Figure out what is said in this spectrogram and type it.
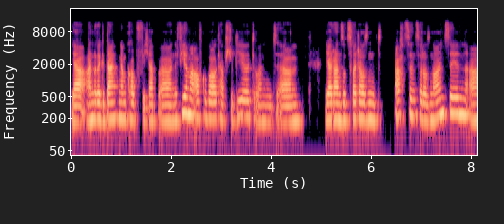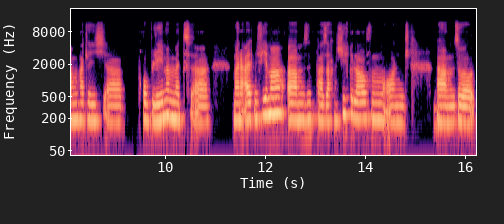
ja andere Gedanken im Kopf. Ich habe äh, eine Firma aufgebaut, habe studiert und ähm, ja, dann so 2018, 2019 ähm, hatte ich äh, Probleme mit äh, meiner alten Firma, ähm, sind ein paar Sachen schiefgelaufen und ähm, so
